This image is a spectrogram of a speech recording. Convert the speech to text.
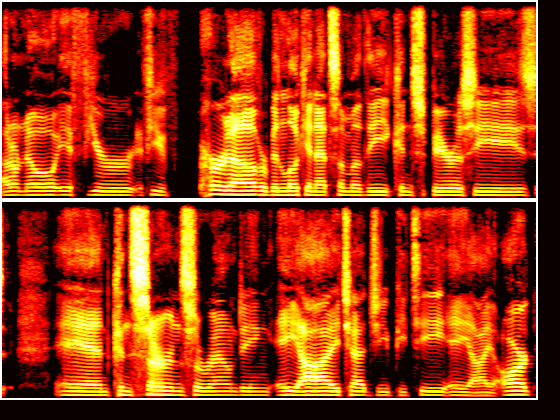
I don't know if you're if you've heard of or been looking at some of the conspiracies and concerns surrounding AI, Chat GPT, AI art,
